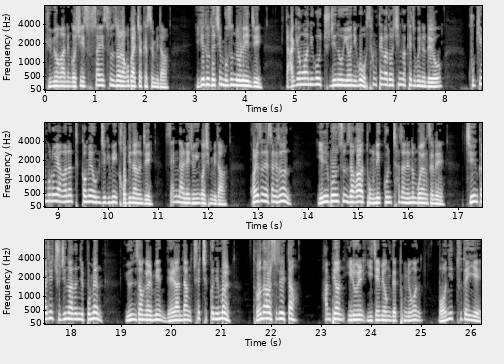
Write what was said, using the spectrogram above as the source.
규명하는 것이 수사의 순서라고 발작했습니다. 이게 도대체 무슨 논리인지 나경원이고 주진우 의원이고 상태가 더 심각해지고 있는데요. 국힘으로 향하는 특검의 움직임이 겁이 나는지 쌩난리 중인 것입니다. 관해서 내상에서는 일본 순사가 독립군 찾아내는 모양새네 지금까지 주진우 하는 짓 보면 윤석열 및 내란당 최측근 인물 더 나올 수도 있다. 한편 일요일 이재명 대통령은 머니투데이에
